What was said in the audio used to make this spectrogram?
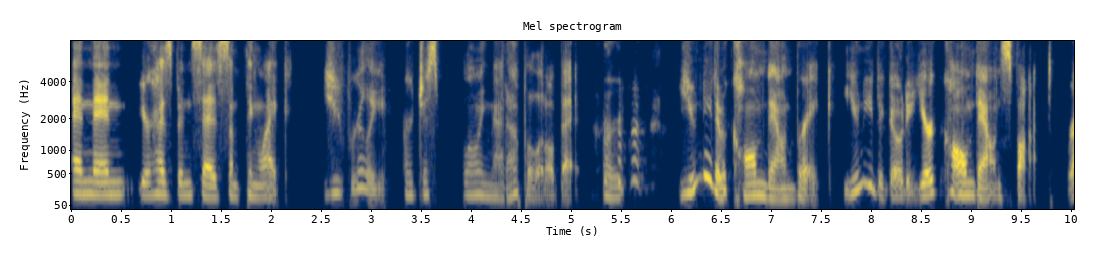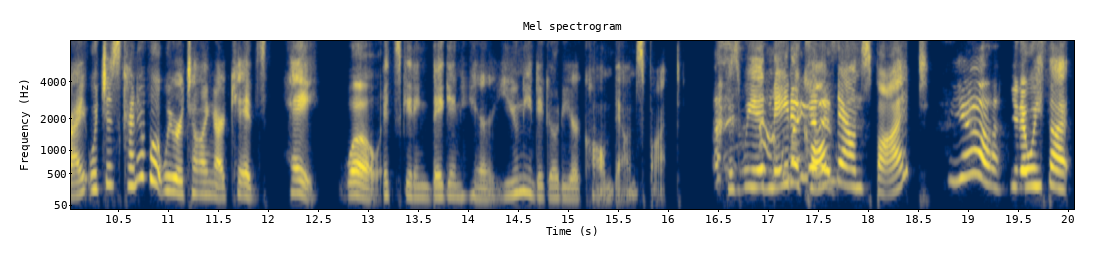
and then your husband says something like you really are just blowing that up a little bit or you need a calm down break. You need to go to your calm down spot, right? Which is kind of what we were telling our kids. Hey, whoa, it's getting big in here. You need to go to your calm down spot. Because we had Oh made my a calm goodness. down spot. Yeah. You know, we thought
